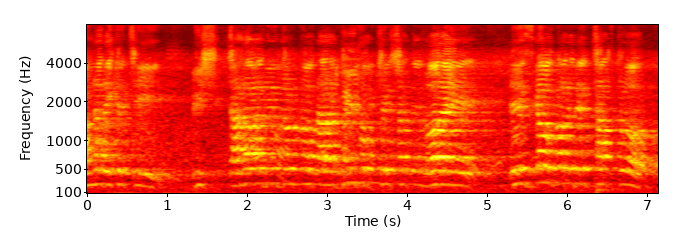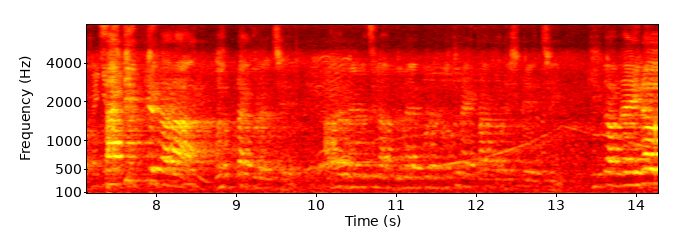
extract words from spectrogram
আমরা দেখেছি চাঁদাবাদীর জন্য তারা দুই পক্ষের সাথে লড়াইয়ে কলেজের ছাত্র সাকিবকে তারা হত্যা করেছে। আমরা ভেবেছিলাম পরে নতুন এক বাংলাদেশ পেয়েছি। কিন্তু আমরা এটাও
